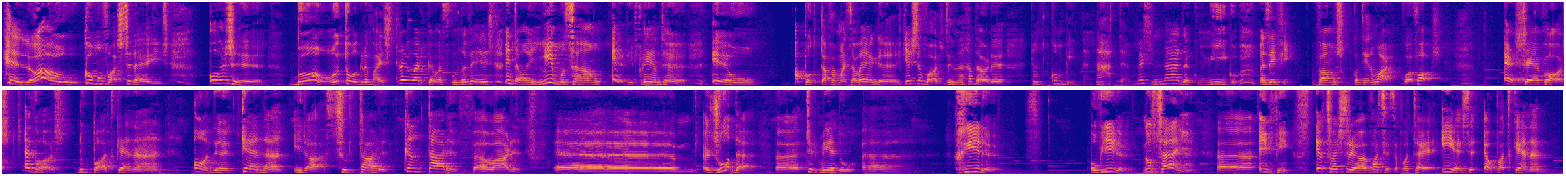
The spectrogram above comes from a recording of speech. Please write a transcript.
Hello! Como vós tereis? Hoje, bom, eu estou a gravar este trailer pela segunda vez, então a emoção é diferente. Eu há pouco estava mais alegre e esta voz de narradora não combina nada, mas nada comigo. Mas enfim, vamos continuar com a voz. Esta é a voz, a voz do Pod onde Canon irá surtar, cantar, falar, uh, ajuda, uh, ter medo, uh, rir, ouvir, não sei. Uh, enfim, eu sou a estrela, vocês a plateia e este é o Pod Canon.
